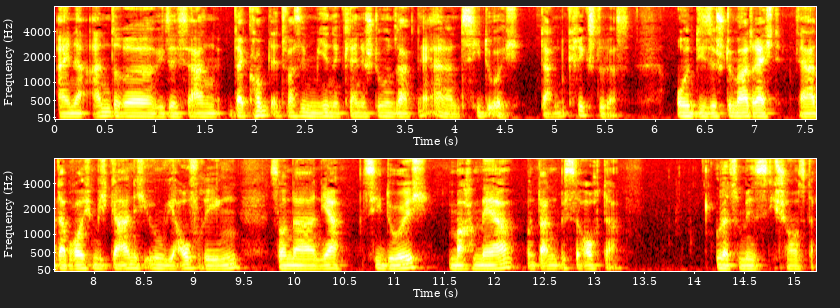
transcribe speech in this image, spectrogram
eine andere, wie soll ich sagen, da kommt etwas in mir, eine kleine Stimme und sagt, naja, dann zieh durch, dann kriegst du das. Und diese Stimme hat recht. Ja, da brauche ich mich gar nicht irgendwie aufregen, sondern ja, zieh durch, mach mehr und dann bist du auch da. Oder zumindest die Chance da.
